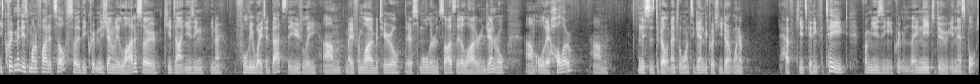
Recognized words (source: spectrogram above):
Equipment is modified itself, so the equipment is generally lighter, so kids aren't using, you know, fully weighted bats. They're usually um, made from lighter material. They're smaller in size, they're lighter in general, um, or they're hollow. Um, and this is developmental once again because you don't want to have kids getting fatigued from using equipment that they need to do in their sport.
